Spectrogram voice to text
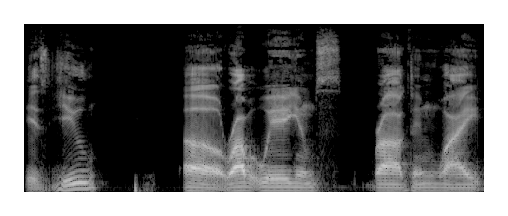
is you, uh, Robert Williams, Brogdon, White,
